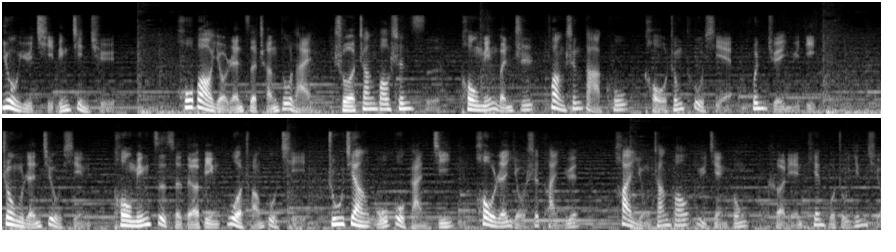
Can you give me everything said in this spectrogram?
又欲起兵进取。忽报有人自成都来说张苞身死，孔明闻之，放声大哭，口中吐血，昏厥于地。众人救醒。孔明自此得病，卧床不起，诸将无不感激。后人有诗叹曰：“汉勇张苞欲建功，可怜天不助英雄。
